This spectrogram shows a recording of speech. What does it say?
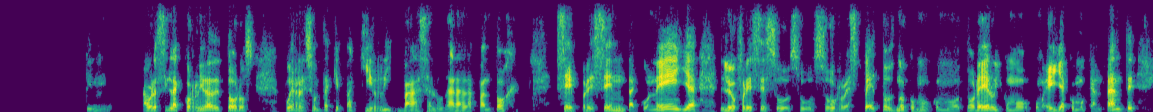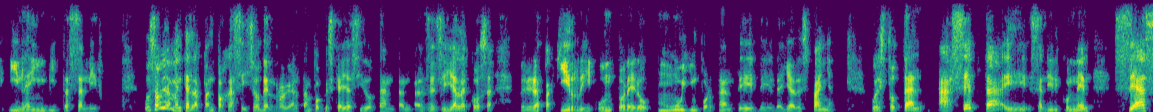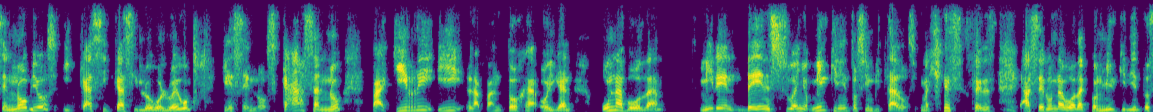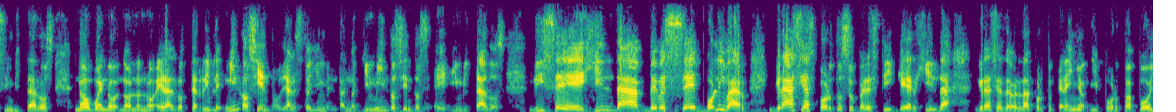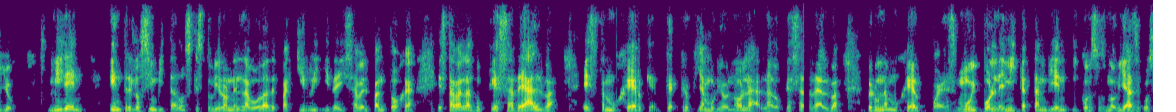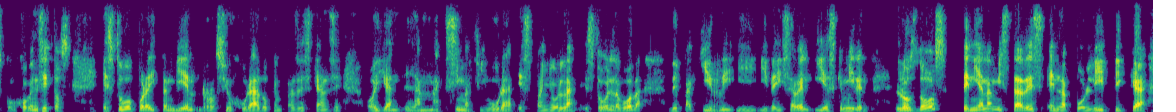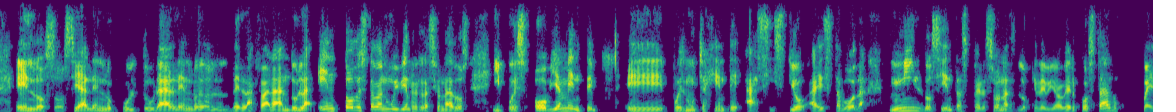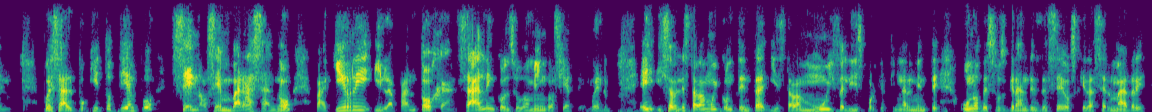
Ahora sí la corrida de toros, pues resulta que Paquirri va a saludar a la Pantoja, se presenta con ella, le ofrece sus su, su respetos, ¿no? Como, como torero y como, como ella como cantante y la invita a salir. Pues obviamente la pantoja se hizo del rogar, tampoco es que haya sido tan, tan, tan sencilla la cosa, pero era Paquirri, un torero muy importante de, de allá de España. Pues total, acepta eh, salir con él, se hacen novios y casi, casi luego, luego que se nos casan, ¿no? Paquirri y la pantoja. Oigan, una boda Miren, de ensueño, 1500 invitados. Imagínense ustedes hacer una boda con 1500 invitados. No, bueno, no, no, no, era algo terrible. 1200, ya le estoy inventando aquí, 1200 eh, invitados. Dice Hilda BBC Bolívar, gracias por tu super sticker, Hilda. Gracias de verdad por tu cariño y por tu apoyo. Miren, entre los invitados que estuvieron en la boda de Paquirri y de Isabel Pantoja estaba la duquesa de Alba, esta mujer que, creo que ya murió, ¿no? La, duquesa de Alba, pero una mujer pues muy polémica también y con sus noviazgos con jovencitos. Estuvo por ahí también Rocío Jurado, que en paz descanse. Oigan, la máxima figura española estuvo en la boda de Paquirri y de Isabel. Y es que miren, los dos tenían amistades en la política, en lo social, en lo cultural, en lo de la farándula, en todo estaban muy bien relacionados y pues obviamente, eh, pues mucha gente asistió a esta boda, 1.200 personas, lo que debió haber costado. Bueno, pues al poquito tiempo se nos embaraza, ¿no? Paquirri y la Pantoja salen con su domingo 7. Bueno, e Isabel estaba muy contenta y estaba muy feliz porque finalmente uno de sus grandes deseos, que era ser madre,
